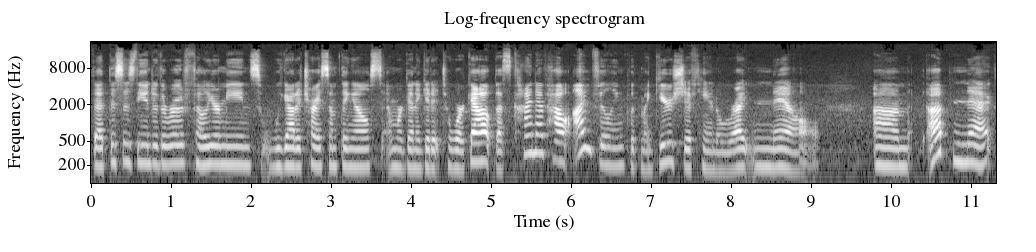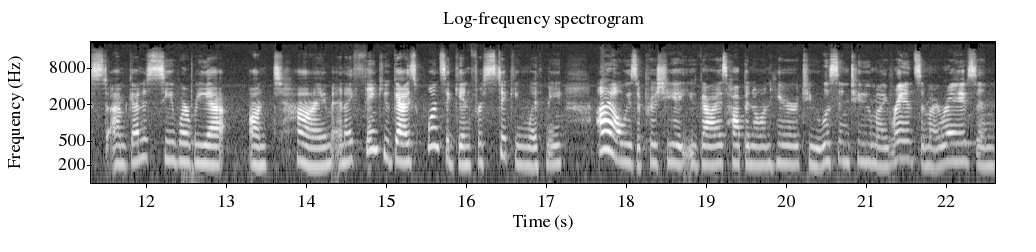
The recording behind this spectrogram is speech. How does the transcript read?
that this is the end of the road. Failure means we got to try something else and we're going to get it to work out. That's kind of how I'm feeling with my gear shift handle right now. Um, up next, I'm going to see where we at on time, and I thank you guys once again for sticking with me. I always appreciate you guys hopping on here to listen to my rants and my raves and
